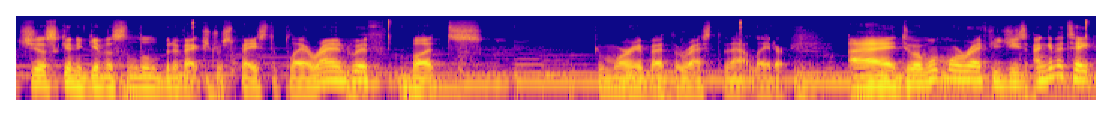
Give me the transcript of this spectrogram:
Just going to give us a little bit of extra space to play around with, but can worry about the rest of that later. Uh, do I want more refugees? I'm going to take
